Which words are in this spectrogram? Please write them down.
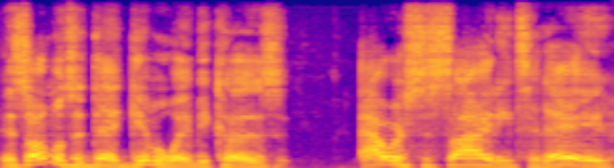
It's almost a dead giveaway because our society today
